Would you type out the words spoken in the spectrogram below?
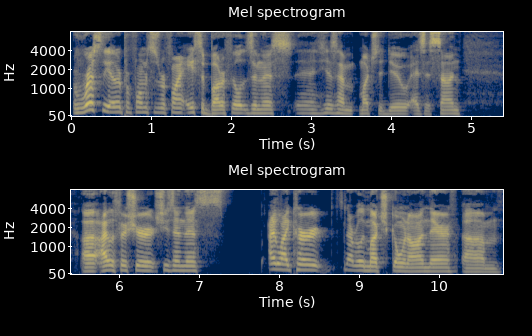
the rest of the other performances were fine. Asa Butterfield is in this. Eh, he doesn't have much to do as his son. Uh, Isla Fisher, she's in this. I like her. There's not really much going on there. Um,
